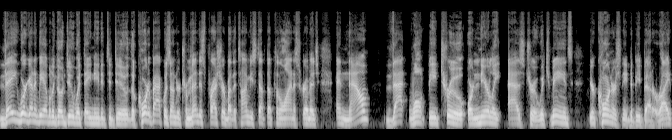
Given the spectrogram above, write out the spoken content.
They were going to be able to go do what they needed to do. The quarterback was under tremendous pressure by the time he stepped up to the line of scrimmage. And now that won't be true or nearly as true, which means your corners need to be better, right?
